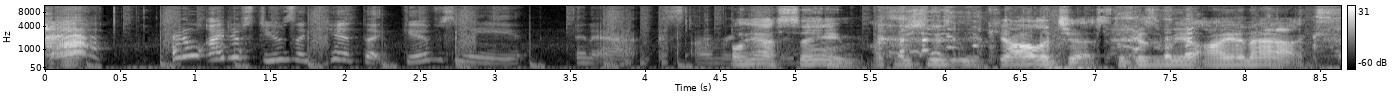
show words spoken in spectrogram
Ah! I don't. I just use a kit that gives me an axe. I'm. Oh yeah, same. I can just use an archaeologist. It gives me an iron axe.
